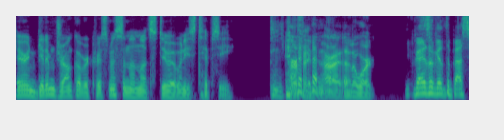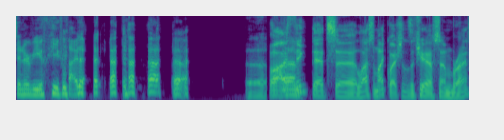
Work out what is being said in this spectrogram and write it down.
Aaron, get him drunk over Christmas, and then let's do it when he's tipsy. Perfect. All right, that'll work. You guys will get the best interview you've had. Well, I Um, think that's uh, last of my questions. That you have some, Bryan.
